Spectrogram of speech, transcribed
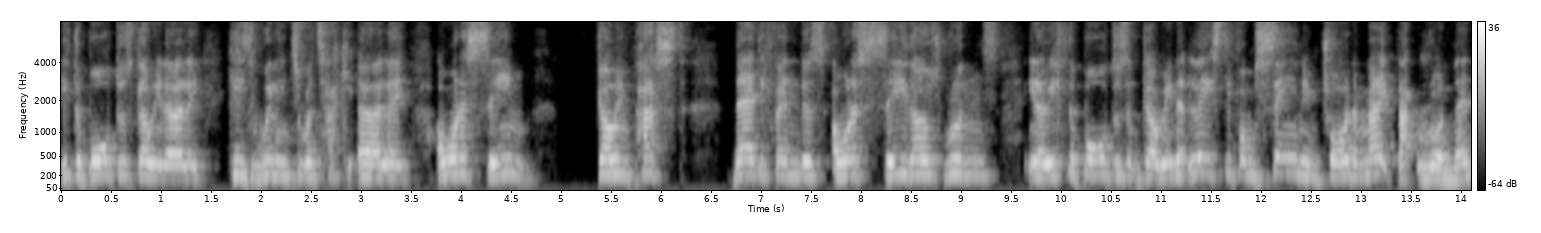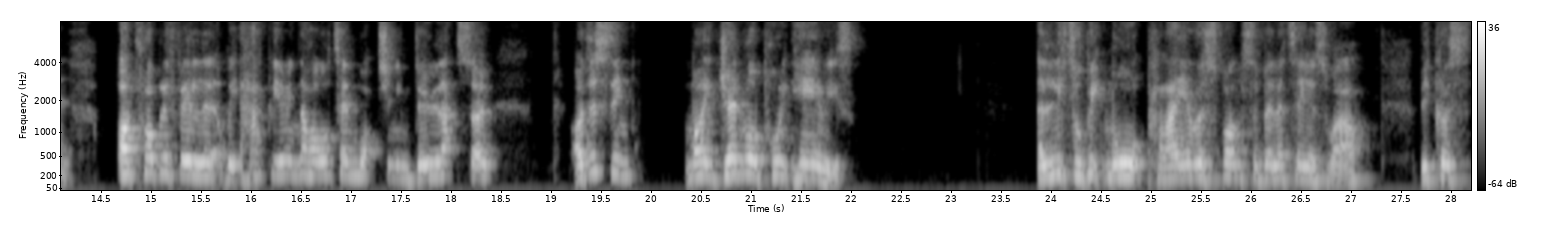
if the ball does go in early, he's willing to attack it early. I want to see him going past their defenders. I want to see those runs. You know, if the ball doesn't go in, at least if I'm seeing him trying to make that run, then I'd probably feel a little bit happier in the Holte End watching him do that. So I just think my general point here is a little bit more player responsibility as well. Because,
